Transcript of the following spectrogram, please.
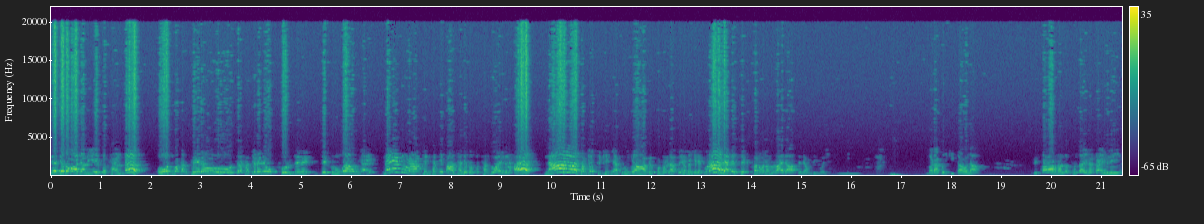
ਤੇ ਜਦੋਂ ਆ ਜਾਂਦੀ ਏ ਬਸੰਤ ਉਸ ਵਕਤ ਫਿਰ ਉਹ ਦਰਖਤ ਜਿਹੜੇ ਨੇ ਉਹ ਫੁੱਲਦੇ ਨੇ ਤੇ ਕਰੂੰਬਲਾਂ ਆਉਂਦੀਆਂ ਨੇ। ਮੇਰੇ ਗੁਰੂ ਰਾਮ ਸਿੰਘ ਸੱਚੇ ਪਾਤਸ਼ਾਹ ਜਦੋਂ ਬਸੰਤ ਵਾਲੇ ਦਿਨ ਆਏ, ਨਾਲ ਨਾਲ ਸਮਝੋ ਸਿੱਖੀ ਦੀਆਂ ਕਰੂੰਬਲਾਂ ਆ ਕੇ ਫੁੱਟਣ ਲੱਗ ਪਈਆਂ ਤੇ ਜਿਹੜੇ ਗੁਨਾਹ ਜਾਂਦੇ ਸਿੱਖ ਸਨ, ਉਹਨਾਂ ਨੂੰ ਰਾਹ ਰਾਹ ਲਿਆਉਣ ਦੀ ਕੋਸ਼ਿਸ਼ ਕੀਤੀ। ਬੜਾ ਕੁਝ ਕੀਤਾ ਉਹਨਾਂ। ਵਿਸਤਾਰ ਨਾਲ ਦੱਸਣ ਦਾ ਇਹਨਾਂ ਟਾਈਮ ਨਹੀਂ।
